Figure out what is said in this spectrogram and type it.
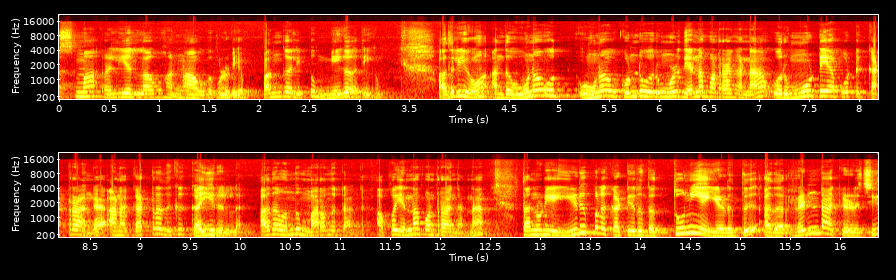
அஸ்மா அலி அல்லாஹு அவர்களுடைய பங்களிப்பு மிக அதிகம். அதுலேயும் அந்த உணவு உணவு கொண்டு வரும் பொழுது என்ன பண்ணுறாங்கன்னா ஒரு மூட்டையாக போட்டு கட்டுறாங்க. ஆனால் கட்டுறதுக்கு கயிறு இல்லை. அதை வந்து மறந்துட்டாங்க. அப்போ என்ன பண்ணுறாங்கன்னா தன்னுடைய இடுப்பில் கட்டியிருந்த துணியை எடுத்து அதை ரெண்டாக கிழித்து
